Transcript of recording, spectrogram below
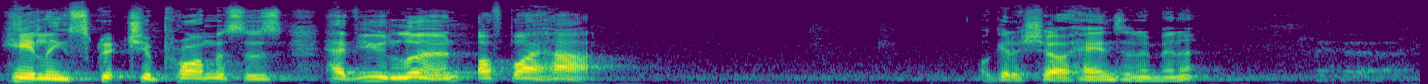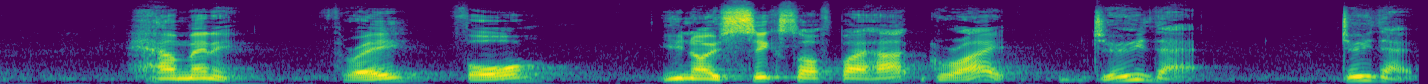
healing scripture promises have you learned off by heart? I'll get a show of hands in a minute. How many? Three? Four? You know six off by heart? Great. Do that. Do that.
